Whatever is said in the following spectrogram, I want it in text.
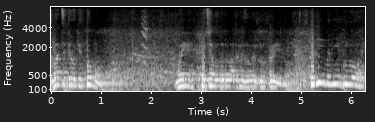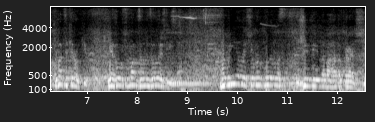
20 років тому ми почали будувати незалежну Україну. Тоді мені було 20 років. Я голосував за незалежність. Ми мріяли, що ми будемо жити набагато краще.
